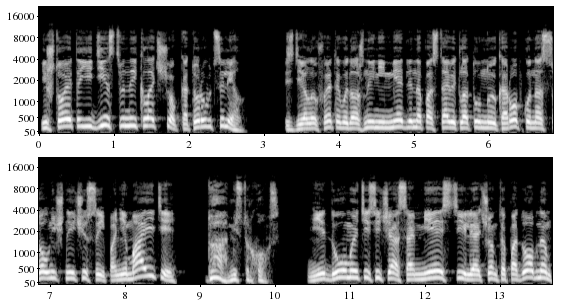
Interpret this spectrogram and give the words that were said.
и что это единственный клочок, который уцелел. Сделав это, вы должны немедленно поставить латунную коробку на солнечные часы, понимаете? Да, мистер Холмс. Не думайте сейчас о мести или о чем-то подобном.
